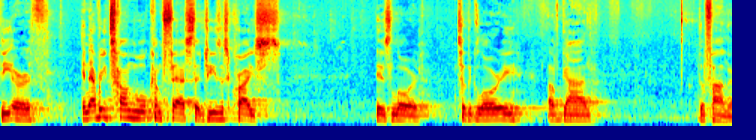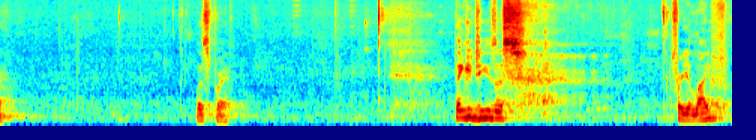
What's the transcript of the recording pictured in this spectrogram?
the earth, and every tongue will confess that Jesus Christ is Lord to the glory of God the Father. Let's pray. Thank you, Jesus, for your life.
